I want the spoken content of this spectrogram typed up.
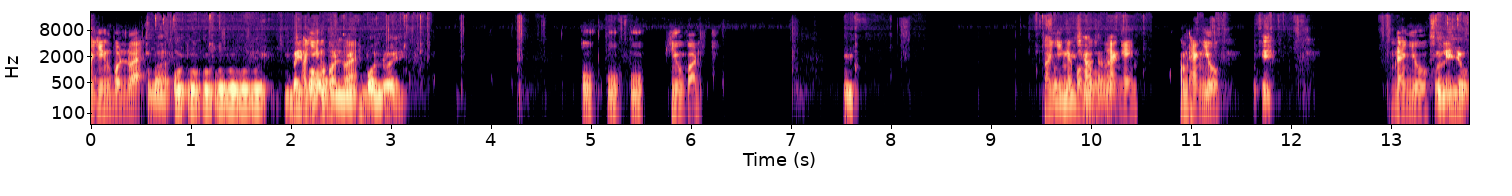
เข้ามาปักยิงข้างบนด้วย เข้ามาอุ้ยอุ้ยอุ้ยอุ้ยอุ้ยอุ๊ยไม่เอาบอยิกงข้างบว่านมีด้วยข้างบนด้วย อู้อู้อู้ฮิวก่อนอืมปักยิงให้ผมผมมีผมชาร์จ แทงเอง ผมแทงอยู่โอเคผมแทงอยู่โซลี่อยู่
